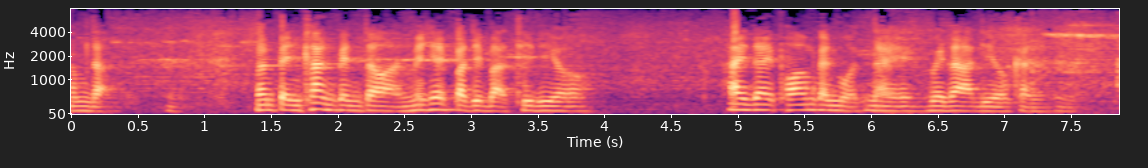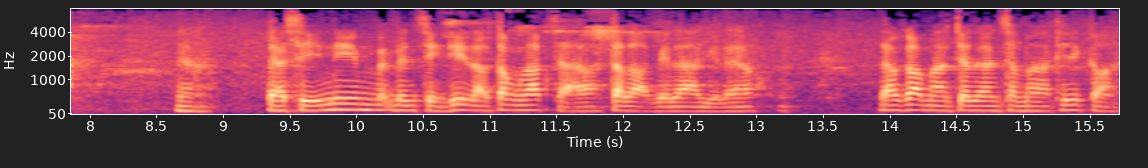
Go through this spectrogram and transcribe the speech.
ลำดับ มันเป็นขั้นเป็นตอนไม่ใช่ปฏิบัติทีเดียว ให้ได้พร้อมกันหมดในเวลาเดียวกันนะแต่ศีลนี้เป็นสิ่งที่เราต้องรักษาตลอดเวลาอยู่แล้ว แล้วก็มาเจริญสมาธิก่อน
